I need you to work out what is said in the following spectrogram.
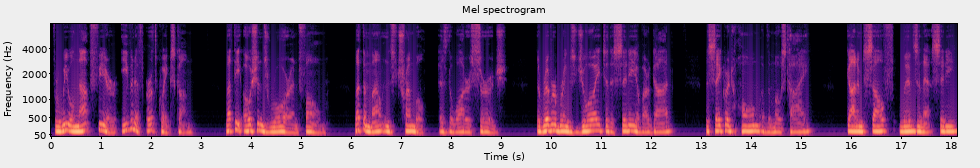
For we will not fear, even if earthquakes come. Let the oceans roar and foam. Let the mountains tremble as the waters surge. The river brings joy to the city of our God, the sacred home of the Most High. God Himself lives in that city.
